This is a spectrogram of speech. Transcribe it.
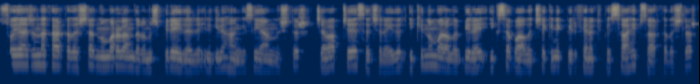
Soy ağacındaki arkadaşlar numaralandırılmış bireylerle ilgili hangisi yanlıştır? Cevap C seçeneğidir. 2 numaralı birey X'e bağlı çekinik bir fenotipe sahipse arkadaşlar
